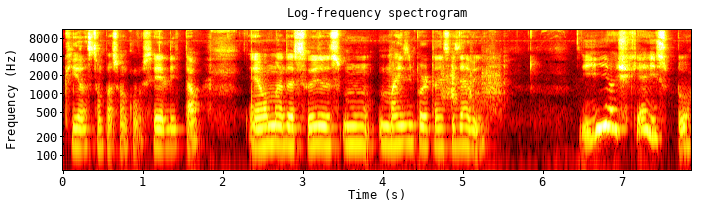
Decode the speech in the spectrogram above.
que elas estão passando com você ali e tal é uma das coisas mais importantes da vida. E eu acho que é isso, pô.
